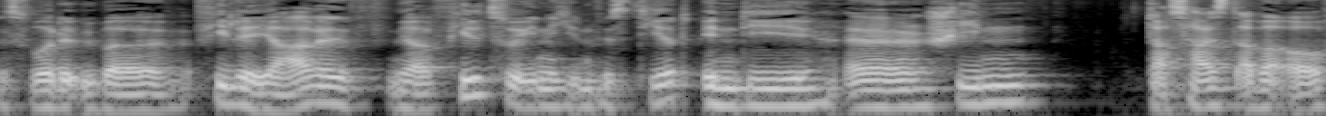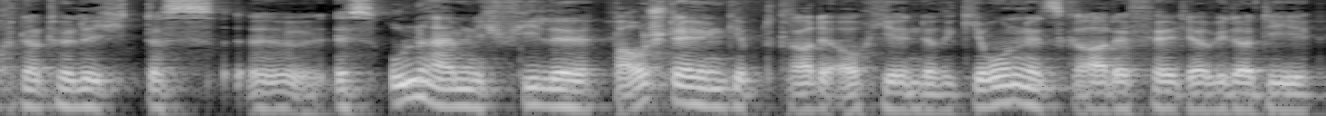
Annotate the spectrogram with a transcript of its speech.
Es wurde über viele Jahre ja viel zu wenig investiert in die äh, Schienen. Das heißt aber auch natürlich, dass äh, es unheimlich viele Baustellen gibt, gerade auch hier in der Region. Jetzt gerade fällt ja wieder die,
